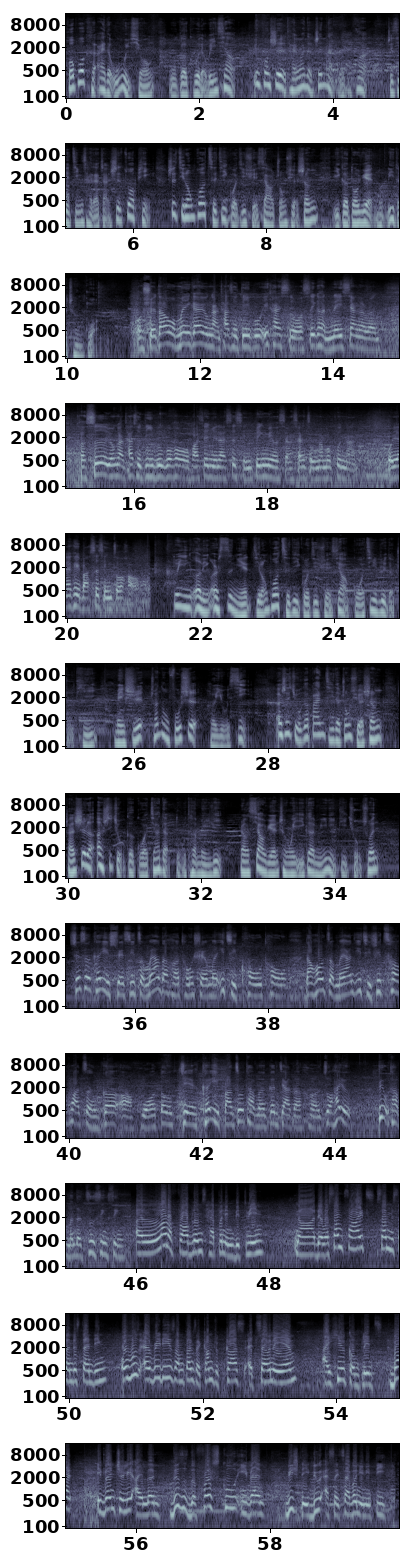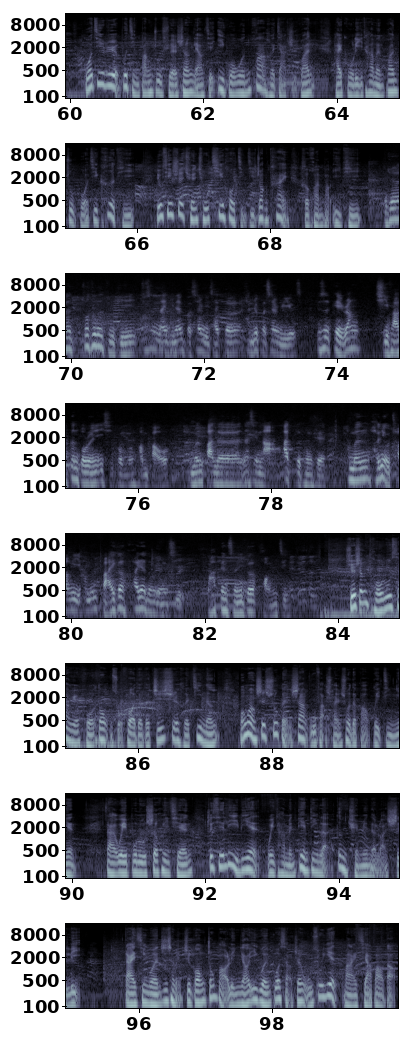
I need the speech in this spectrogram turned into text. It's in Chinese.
活泼可爱的无尾熊、五个酷的微笑，又或是台湾的真奶文化，这些精彩的展示作品，是吉隆坡慈济国际学校中学生一个多月努力的成果。我学到我们应该勇敢踏出第一步。一开始我是一个很内向的人，可是勇敢踏出第一步过后，我发现原来事情并没有想象中那么困难，我原来可以把事情做好。对应二零二四年吉隆坡慈地国际学校国际日的主题——美食、传统服饰和游戏，二十九个班级的中学生展示了二十九个国家的独特魅力，让校园成为一个迷你地球村。学生可以学习怎么样的和同学们一起沟通，然后怎么样一起去策划整个呃活动，也可以帮助他们更加的合作，还有 build 他们的自信心。A lot of problems happen in between. Now, there were some fights, some misunderstanding. Almost every day, sometimes I come to class at 7 a.m., I hear complaints. But eventually I learned this is the first school event which they do as a 7 Unity. 国际日不仅帮助学生了解异国文化和价值观，还鼓励他们关注国际课题，尤其是全球气候紧急状态和环保议题。我觉得做这个主题就是 ninety nine percent recycle, hundred percent reuse，就是可以让 启发更多人一起跟我们环保。我们班的那些拿 art 的同学，他们很有创意，他们把一个坏掉的东西。把它变成一个黄金。学生投入校园活动所获得的知识和技能，往往是书本上无法传授的宝贵经验。在未步入社会前，这些历练为他们奠定了更全面的软实力。大爱新闻，智胜美之光钟宝林、姚一文、郭小珍、吴素燕，马来西亚报道。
